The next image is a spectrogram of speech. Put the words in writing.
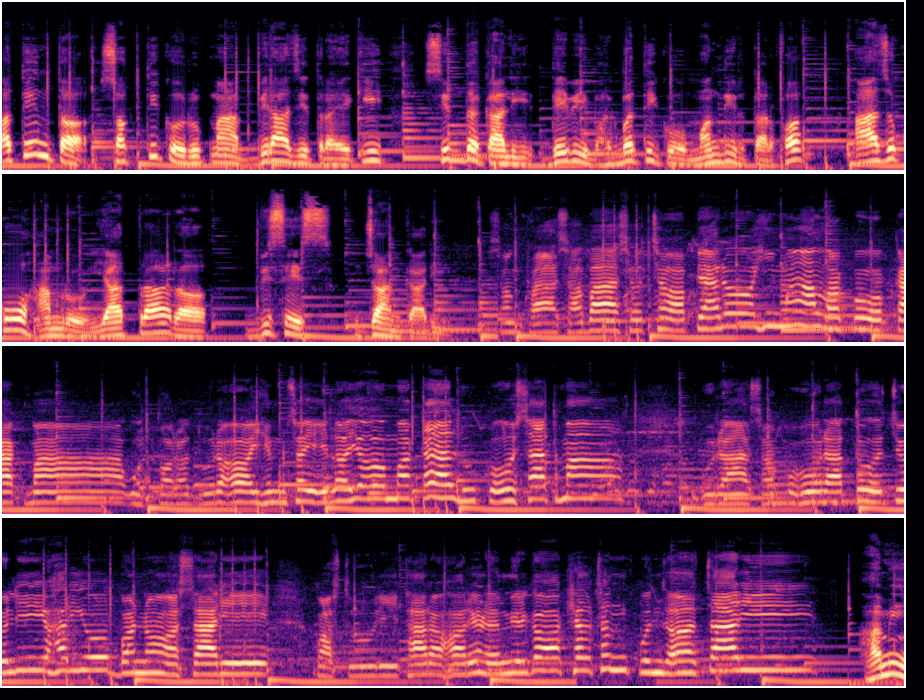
अत्यन्त शक्तिको रूपमा विराजित रहेकी सिद्धकाली देवी भगवतीको मन्दिरतर्फ आजको हाम्रो यात्रा र विशेष जानकारी। शङ्खा सभा स्वच्छ प्यारो हिमालको काखमा उत्तर दूर हिमशैल यो मकालुको साथमा। गुराँसको रातो चोली हरियो बन सारी कस्तुरी थार हरिण मृग खेल्छन् कुञ्ज चारी। हामी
